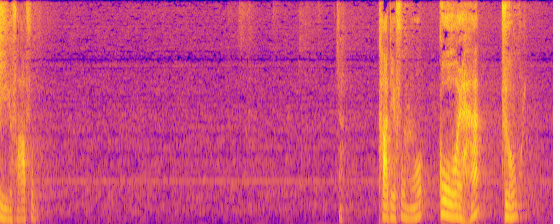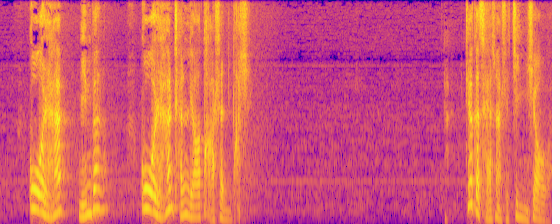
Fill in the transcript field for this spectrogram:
启发父母啊，他的父母果然觉悟了，果然明白了，果然成了大圣大贤这个才算是尽孝啊，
